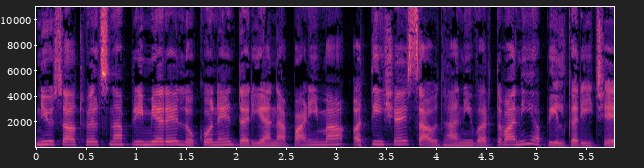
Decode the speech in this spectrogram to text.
ન્યૂ સાઉથ વેલ્સના પ્રીમિયરે લોકોને દરિયાના પાણીમાં અતિશય સાવધાની વર્તવાની અપીલ કરી છે.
